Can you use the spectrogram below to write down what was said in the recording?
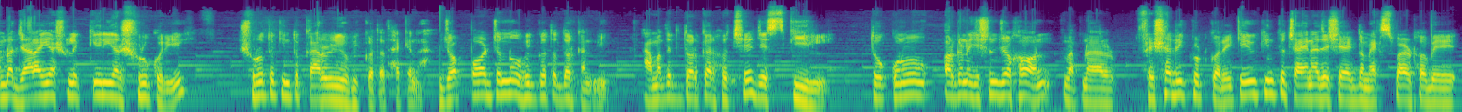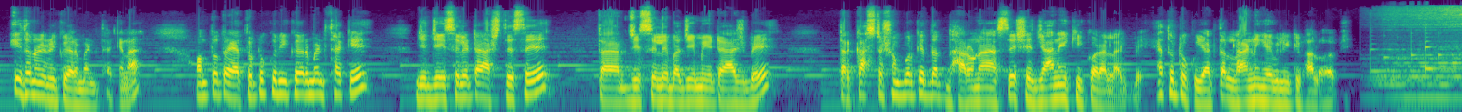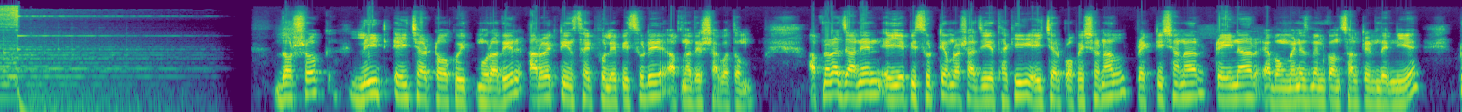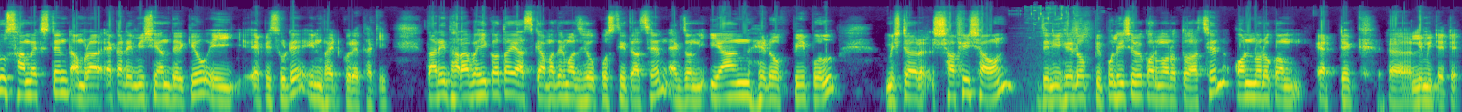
আমরা যারাই আসলে কেরিয়ার শুরু করি শুরুতে কিন্তু কারোরই অভিজ্ঞতা থাকে না। জব পাওয়ার জন্য অভিজ্ঞতার দরকার নেই। আমাদের দরকার হচ্ছে যে স্কিল তো কোনো অর্গানাইজেশন যখন আপনার ফ্রেশার রিক্রুট করে, কেউ কিন্তু চায় না যে সে একদম এক্সপার্ট হবে, এই ধরনের রিকোয়ারমেন্ট থাকে না। অন্তত এতটুকু রিকোয়ারমেন্ট থাকে যে যেই ছেলেটা আসতেছে, তার যে ছেলে বা যে মেয়েটা আসবে, তার কাজটা সম্পর্কে তার ধারণা আছে, সে জানে কি করা লাগবে। এতটুকুই, আর তার লার্নিং অ্যাবিলিটি ভালো হবে। দর্শক লিড এইচআর টক উইথ মুরাদের আরও একটি ইনসাইটফুল এপিসোডে আপনাদের স্বাগতম। আপনারা জানেন, এই এপিসোডটি আমরা সাজিয়ে থাকি এইচআর প্রফেশনাল প্র্যাকটিশনার ট্রেনার এবং ম্যানেজমেন্ট কনসালটেন্টদের নিয়ে। টু সাম এক্সটেন্ট আমরা একাডেমিশিয়ানদেরকেও এই এপিসোডে ইনভাইট করে থাকি। তারই ধারাবাহিকতায় আজকে আমাদের মাঝে উপস্থিত আছেন একজন young head of people mister Shafi Shaon, যিনি হেড অফ পিপল হিসেবে কর্মরত আছেন, অন্যরকম অ্যাডটেক লিমিটেডে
